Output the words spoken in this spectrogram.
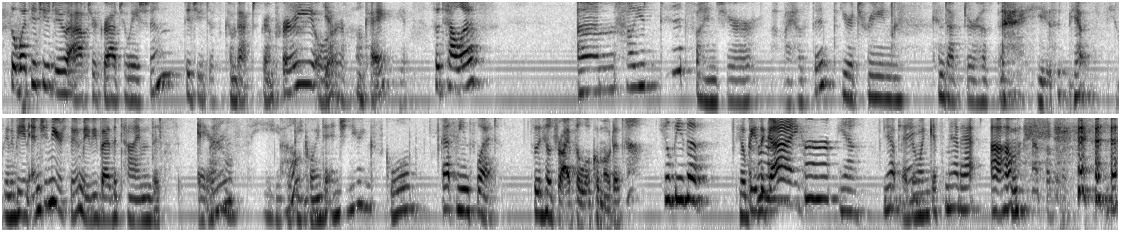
So, what did you do after graduation? Did you just come back to Grande Prairie, or Yeah. okay? Yeah. So, tell us um, how you did find your My husband, your train conductor husband. he is, yep, he's going to be an engineer soon. Maybe by the time this airs, he will be Oh. going to engineering school. That means what? So then he'll drive the locomotive. He'll be the He'll be the guy. Uh, yeah. Yep, Okay. everyone gets mad at. Um, That's okay.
